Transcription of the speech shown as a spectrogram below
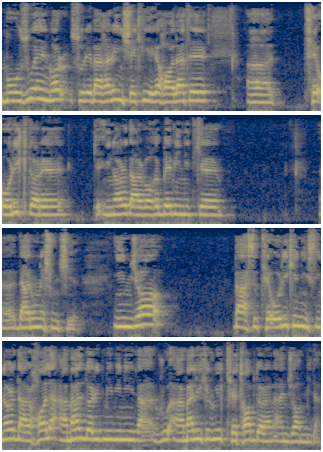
موضوع انگار سوره بقره این شکلیه. یه حالت تئوریک داره که اینا رو در واقع ببینید که درونشون چیه. اینجا بحث تئوریکی نیست. اینا رو در حال عمل دارید می‌بینید و رو عملی که روی کتاب دارن انجام میدن.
